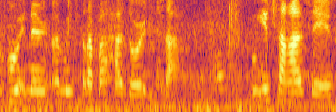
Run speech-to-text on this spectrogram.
umuwi na yung aming trabahador isa. Yung isa kasi,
